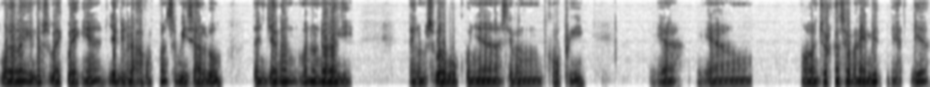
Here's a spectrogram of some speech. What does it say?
Mulailah hidup sebaik-baiknya, jadilah apa pun sebisa lo, dan jangan menunda lagi. Dalam sebuah bukunya Stephen Covey, ya, yang meluncurkan Seven Habits, ya, dia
